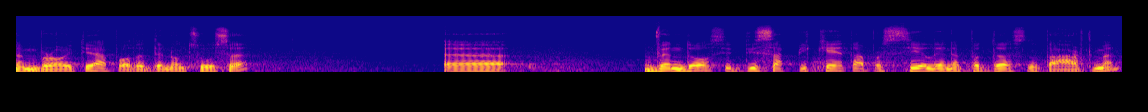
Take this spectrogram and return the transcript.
në mbrojtje apo edhe denoncuese, vendosi disa piketa për sjelljen e PD-së në të ardhmen.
